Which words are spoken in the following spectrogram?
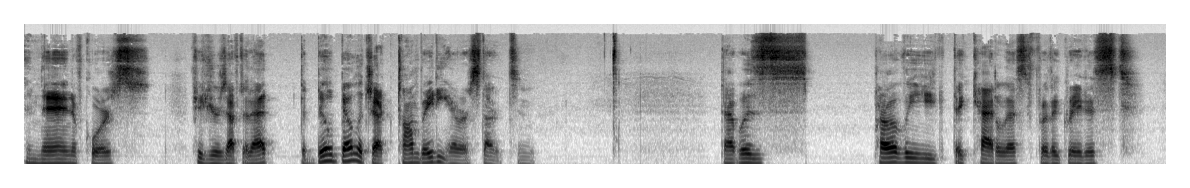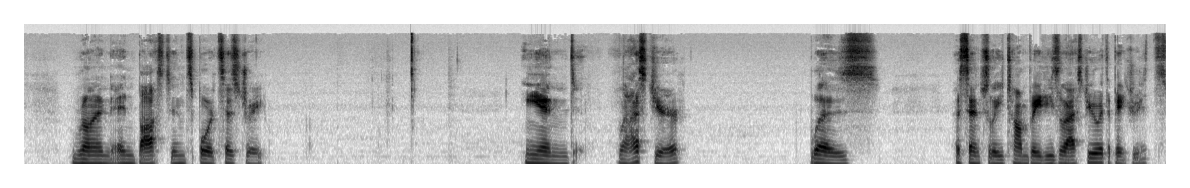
And then, of course, a few years after that, the Bill Belichick, Tom Brady era starts, and that was probably the catalyst for the greatest run in Boston sports history. And last year was essentially Tom Brady's last year with the Patriots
